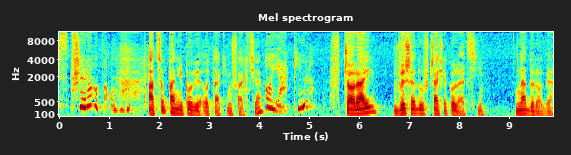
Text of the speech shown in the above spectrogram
z przyrodą. A co pani powie o takim fakcie? O jakim? Wczoraj wyszedł w czasie kolacji na drogę,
